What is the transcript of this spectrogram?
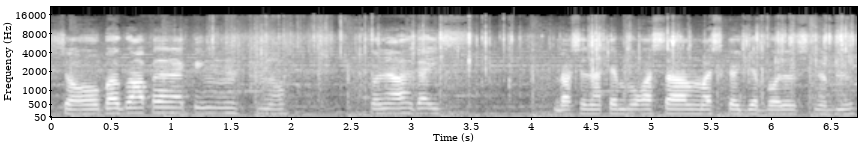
So, bago nga pala natin, no, ito na guys. Baksan natin bukas ang Masker Diabolos na blue.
